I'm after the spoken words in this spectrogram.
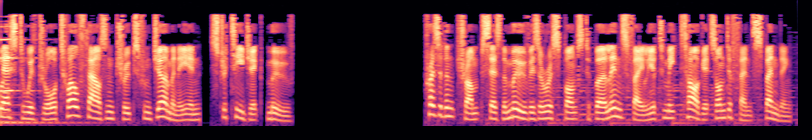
U.S. to withdraw 12,000 troops from Germany in strategic move. President Trump says the move is a response to Berlin's failure to meet targets on defense spending.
